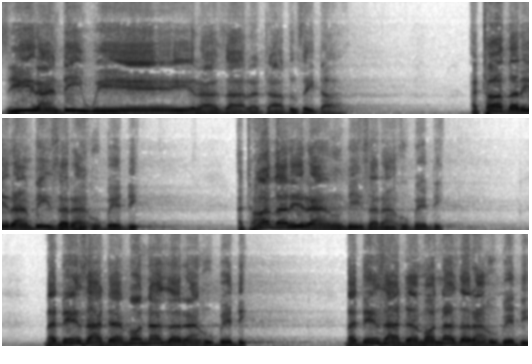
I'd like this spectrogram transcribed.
ဇီရန္တိဝေရာဇရထာသူစိတ်တာအထာတရိရံပိစရံဥပေတိအထာတရိရံပိစရံဥပေတိတတေသဓမ္မောနဇရံဥပေတိ တတေသဓမ္မောနဇရံဥပေတိ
